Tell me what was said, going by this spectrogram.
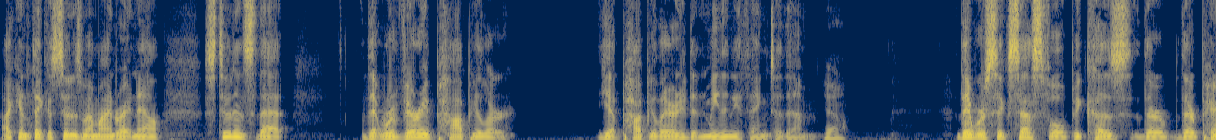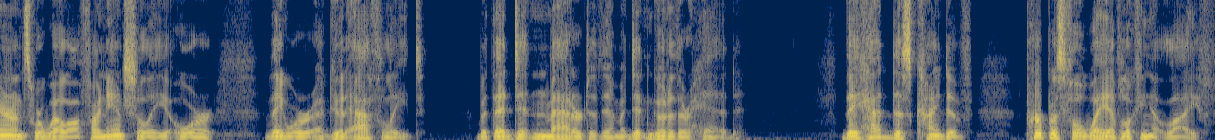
I can think of students in my mind right now, students that that were very popular yet popularity didn't mean anything to them. Yeah. They were successful because their their parents were well off financially or they were a good athlete, but that didn't matter to them. It didn't go to their head. They had this kind of purposeful way of looking at life.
